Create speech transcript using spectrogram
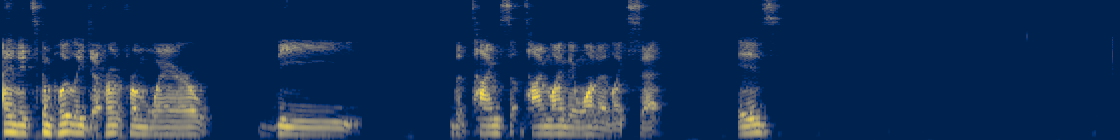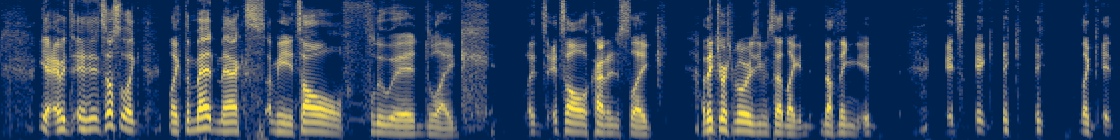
and it's completely different from where the the time timeline they want to like set is. Yeah, it's, it's also like like the Mad Max. I mean, it's all fluid. Like it's it's all kind of just like I think George Miller's even said like nothing. It it's it, it, it like it.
